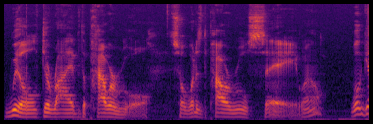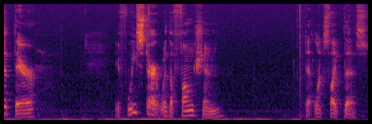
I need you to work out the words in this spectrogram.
will derive the power rule. So what does the power rule say? Well, we'll get there. If we start with a function that looks like this,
